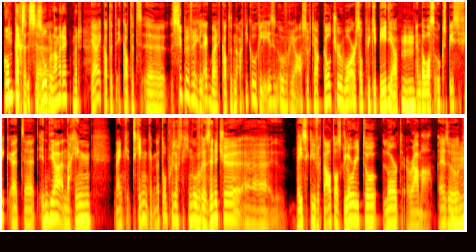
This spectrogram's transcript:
Context het, is zo eh, belangrijk, maar Ja, ik had het, ik had het eh, super vergelijkbaar. Ik had een artikel gelezen over ja, een soort ja, culture wars op Wikipedia. mhm, En dat was ook specifiek uit, eh, uit India. En dat ging, ik denk, het ging, ik heb net opgezocht, het ging over een zinnetje, basically vertaald als Glory to Lord Rama. Hè, zo. mhm.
